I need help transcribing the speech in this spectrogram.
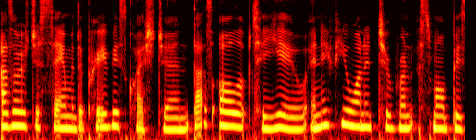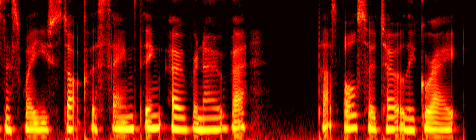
As I was just saying with the previous question, that's all up to you. And if you wanted to run a small business where you stock the same thing over and over, that's also totally great.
